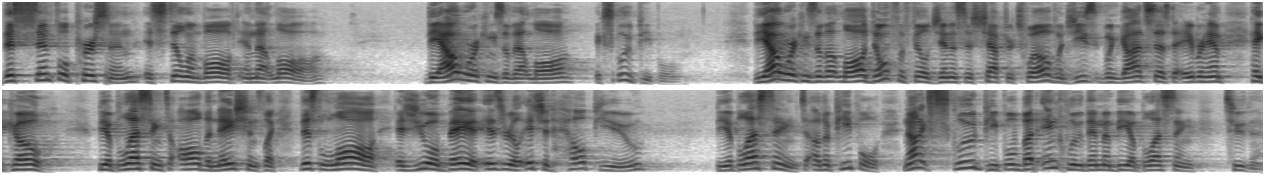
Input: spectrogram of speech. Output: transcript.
this sinful person is still involved in that law, the outworkings of that law exclude people. The outworkings of that law don't fulfill Genesis chapter 12 when, Jesus, when God says to Abraham, Hey, go, be a blessing to all the nations. Like this law, as you obey it, Israel, it should help you be a blessing to other people. Not exclude people, but include them and be a blessing to them.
